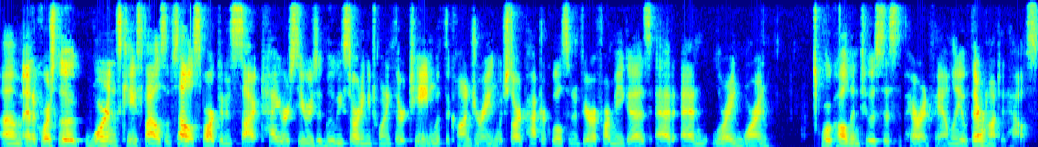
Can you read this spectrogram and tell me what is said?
Um, and of course, the Warrens case files themselves sparked an entire series of movies starting in 2013 with The Conjuring, which starred Patrick Wilson and Vera Farmiga as Ed and Lorraine Warren, who were called in to assist the Perron family of their haunted house.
